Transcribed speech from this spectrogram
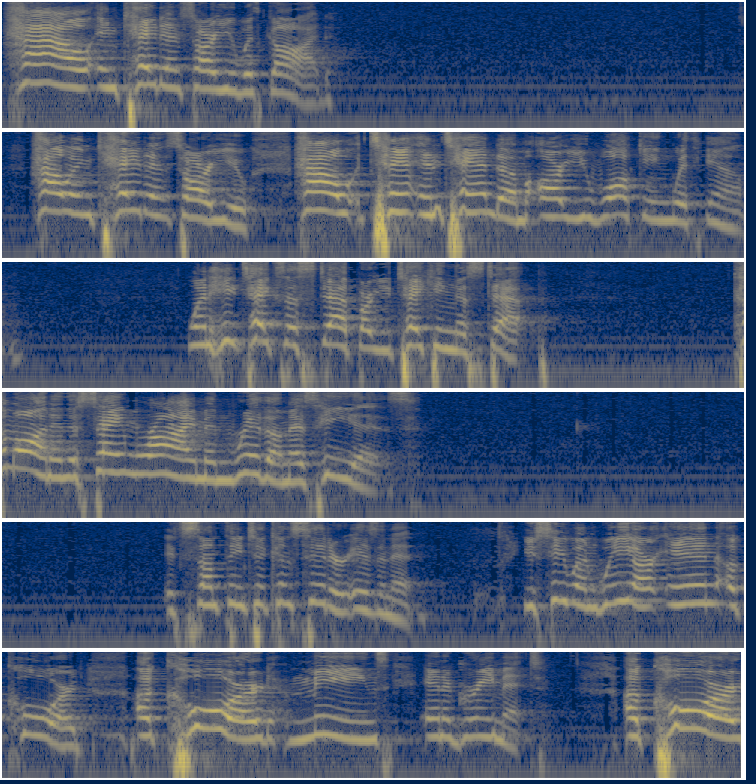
How in cadence are you with God? How in cadence are you? How ta- in tandem are you walking with Him? When He takes a step, are you taking a step? Come on, in the same rhyme and rhythm as He is. It's something to consider, isn't it? You see, when we are in accord, accord means in agreement. Accord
